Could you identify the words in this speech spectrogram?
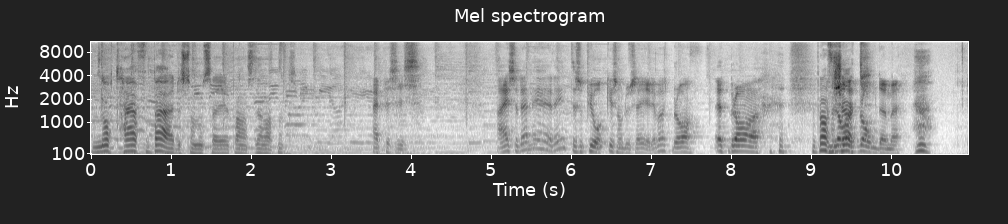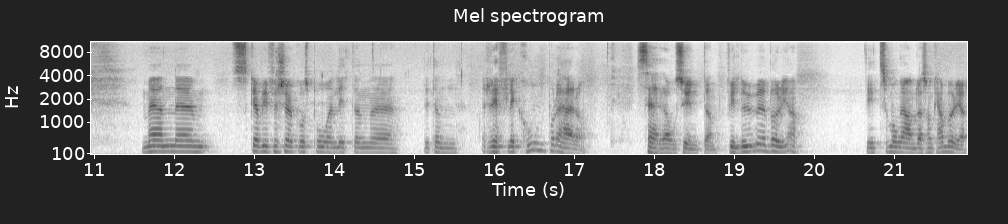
Not half bad som de säger på andra sidan vattnet. Nej, precis. Nej, så den är, den är inte så pjåkig som du säger. Det var ett bra, ett bra, Bra ett bra, försök. ett bra omdöme. Men eh, ska vi försöka oss på en liten, eh, liten reflektion på det här då? Serra och synten. Vill du eh, börja? Det är inte så många andra som kan börja.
